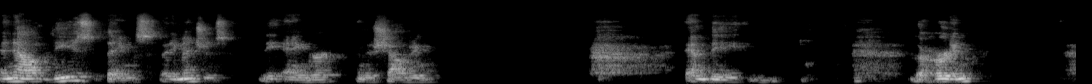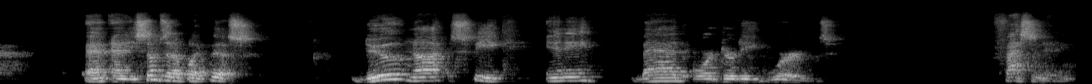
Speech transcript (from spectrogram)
And now these things that he mentions the anger and the shouting and the, the hurting. And, and he sums it up like this Do not speak any bad or dirty words. Fascinating.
